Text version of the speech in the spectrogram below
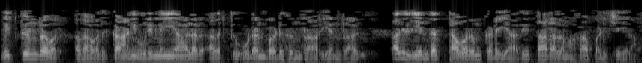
விற்கின்றவர் அதாவது காணி உரிமையாளர் அதற்கு உடன்படுகின்றார் என்றால் அதில் எந்த தவறும் கிடையாது தாராளமாக அப்படி செய்யலாம்.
